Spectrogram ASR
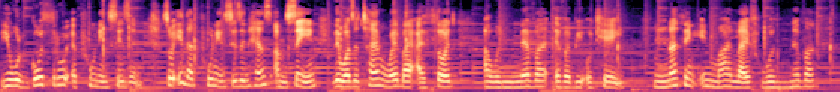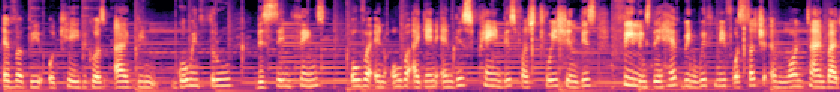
you will go through a pruning season. So in that pruning season, hence I'm saying there was a time whereby I thought I will never ever be okay. Nothing in my life will never ever be okay because I've been going through the same things over and over again. And this pain this frustration these feelings they have been with me for such a long time but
